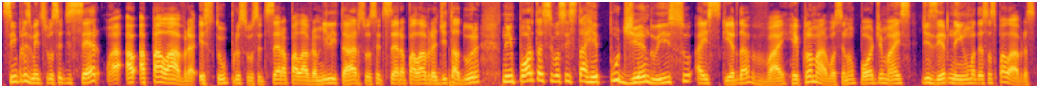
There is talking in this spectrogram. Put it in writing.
Simplesmente, se você disser a, a, a, palavra estupro, se você disser a palavra militar, se você disser a palavra ditadura, não importa se você está repudiando isso, a esquerda vai reclamar. Você não pode mais dizer nenhuma dessas palavras.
